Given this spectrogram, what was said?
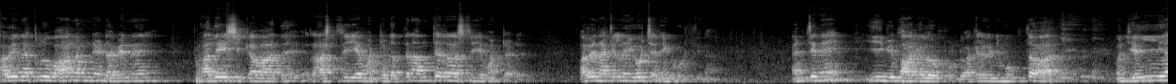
ಅವಿನಕ್ಲು ವಾನಮ್ನೆಡ್ ಅವಿನ ಪ್ರಾದೇಶಿಕವಾದ ರಾಷ್ಟ್ರೀಯ ಮಟ್ಟದ ಅಂತಾರಾಷ್ಟ್ರೀಯ ಮಟ್ಟದ. ಅವಿನಕ್ಲಿನ ಯೋಚನೆಗೆ ಕೊಡ್ತೀನ. ಅಂಚನೆ ಈ ವಿಭಾಗ ಒಪ್ಪುಂಡು ಅಕಲ ಒಂಜಿ ಮುಕ್ತವಾದ ಒಂಜಿ ಎಲ್ಲಿಯ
